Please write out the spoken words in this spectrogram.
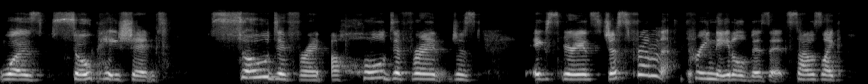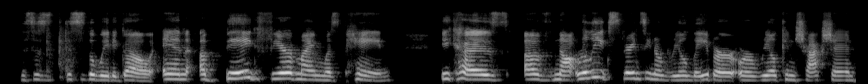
was so patient, so different, a whole different just experience just from prenatal visits. So I was like, this is this is the way to go. And a big fear of mine was pain because of not really experiencing a real labor or a real contraction.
